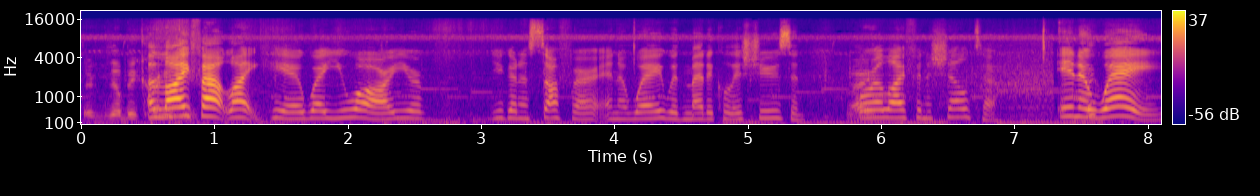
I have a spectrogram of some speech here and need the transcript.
Be A life out like here, where you are, you're you're going to suffer in a way with medical issues, and or a life in a shelter. In a way,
